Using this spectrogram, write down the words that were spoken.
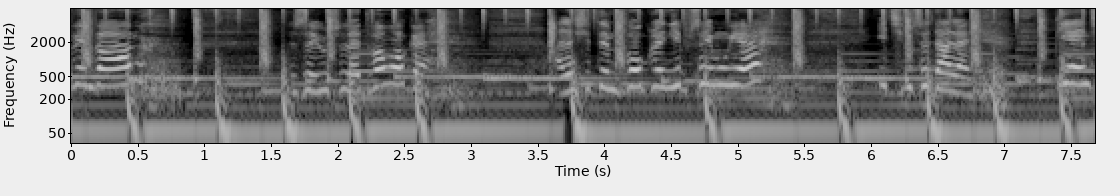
Powiem wam, że już ledwo mogę, ale się tym w ogóle nie przejmuję i ćwiczę dalej. 5,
